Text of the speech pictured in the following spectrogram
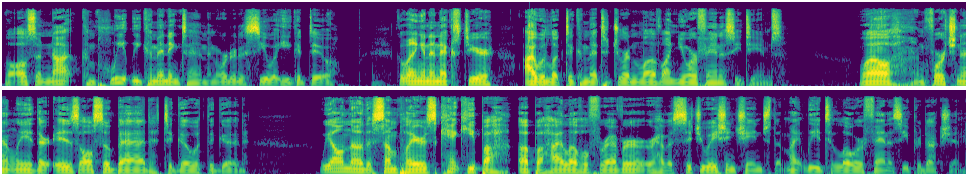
while also not completely committing to him in order to see what he could do. Going into next year, I would look to commit to Jordan Love on your fantasy teams. Well, unfortunately, there is also bad to go with the good. We all know that some players can't keep a, up a high level forever or have a situation change that might lead to lower fantasy production.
